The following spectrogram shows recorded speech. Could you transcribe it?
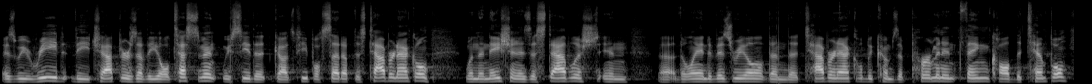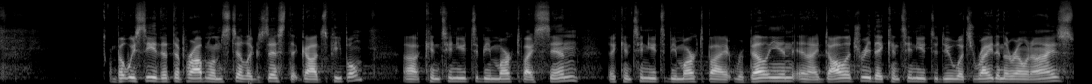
As we read the chapters of the Old Testament, we see that God's people set up this tabernacle. When the nation is established in uh, the land of Israel, then the tabernacle becomes a permanent thing called the temple. But we see that the problem still exists that God's people uh, continue to be marked by sin. They continue to be marked by rebellion and idolatry. They continue to do what's right in their own eyes.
